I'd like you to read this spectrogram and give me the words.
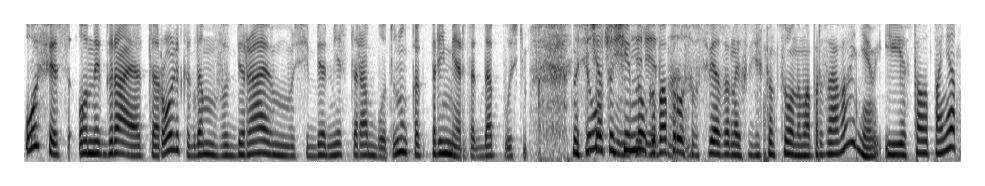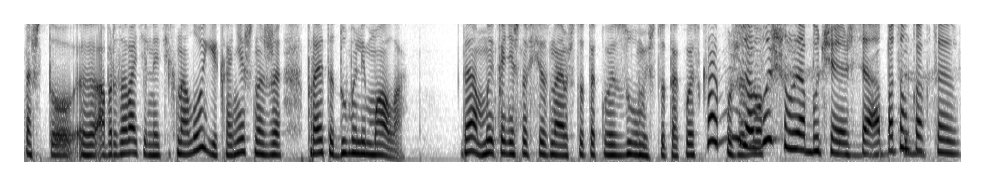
офис, он играет роль, когда мы выбираем себе место работы. Ну, как пример, так допустим. Но Это сейчас очень, много интересно. вопросов, связанных с дистанционным образованием, и стало понятно, что э, образовательные технологии, конечно же, про это думали мало. Да, мы, конечно, все знаем, что такое Zoom и что такое Skype Ну уже, да, но... вышел и обучаешься, а потом Да. как-то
